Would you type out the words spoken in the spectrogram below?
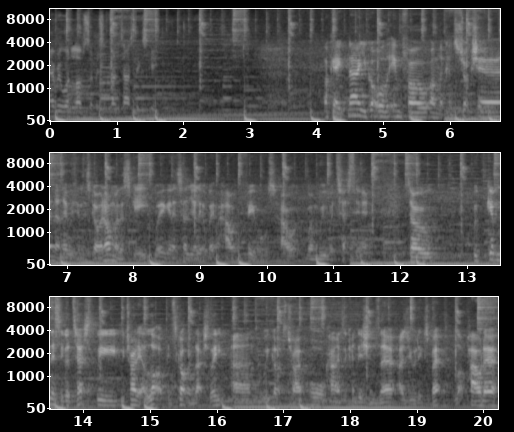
Everyone loves them, it's a fantastic ski. Okay, now you've got all the info on the construction and everything that's going on with the ski, we're going to tell you a little bit how it feels, how when we were testing it. So We've given this a good test. We, we tried it a lot up in Scotland actually, and we got to try all kinds of conditions there, as you would expect. A lot of powder,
